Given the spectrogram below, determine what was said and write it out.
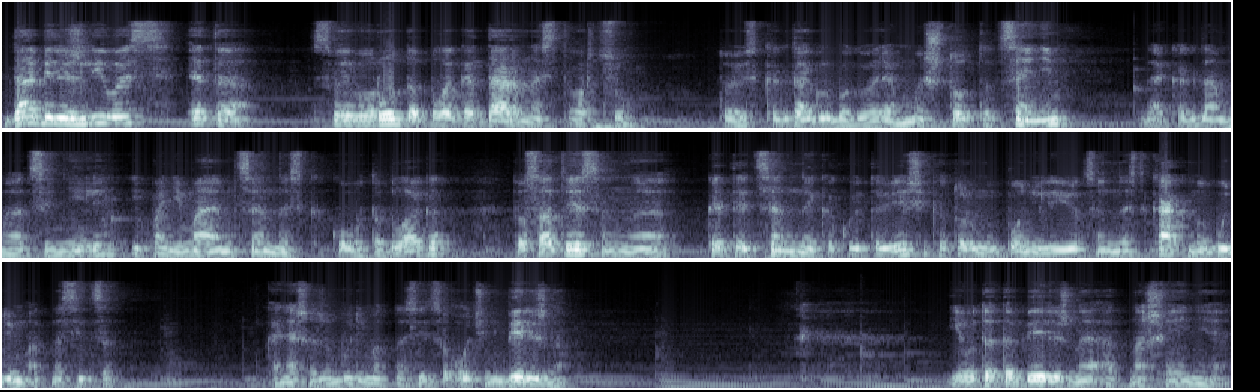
Да, бережливость – это своего рода благодарность Творцу. То есть, когда, грубо говоря, мы что-то ценим, да, когда мы оценили и понимаем ценность какого-то блага, то, соответственно, к этой ценной какой-то вещи, которую мы поняли ее ценность, как мы будем относиться? Конечно же, будем относиться очень бережно. И вот это бережное отношение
